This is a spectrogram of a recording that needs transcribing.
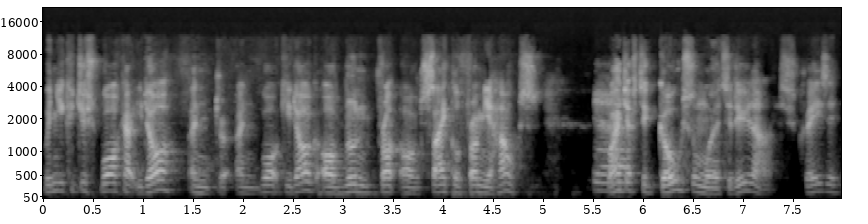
when you could just walk out your door and and walk your dog or run from or cycle from your house. Yeah. Why'd you have to go somewhere to do that? It's crazy.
